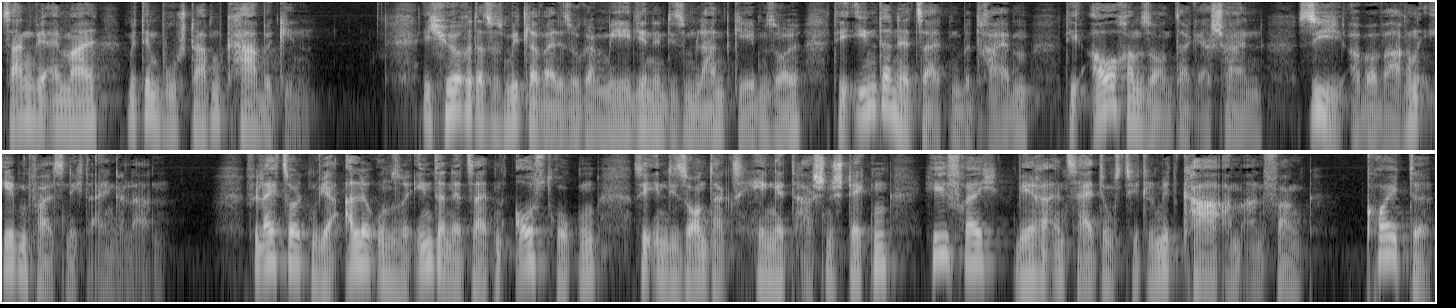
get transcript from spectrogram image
sagen wir einmal, mit dem Buchstaben K beginnen. Ich höre, dass es mittlerweile sogar Medien in diesem Land geben soll, die Internetseiten betreiben, die auch am Sonntag erscheinen. Sie aber waren ebenfalls nicht eingeladen. Vielleicht sollten wir alle unsere Internetseiten ausdrucken, sie in die Sonntagshängetaschen stecken. Hilfreich wäre ein Zeitungstitel mit K am Anfang. Keute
